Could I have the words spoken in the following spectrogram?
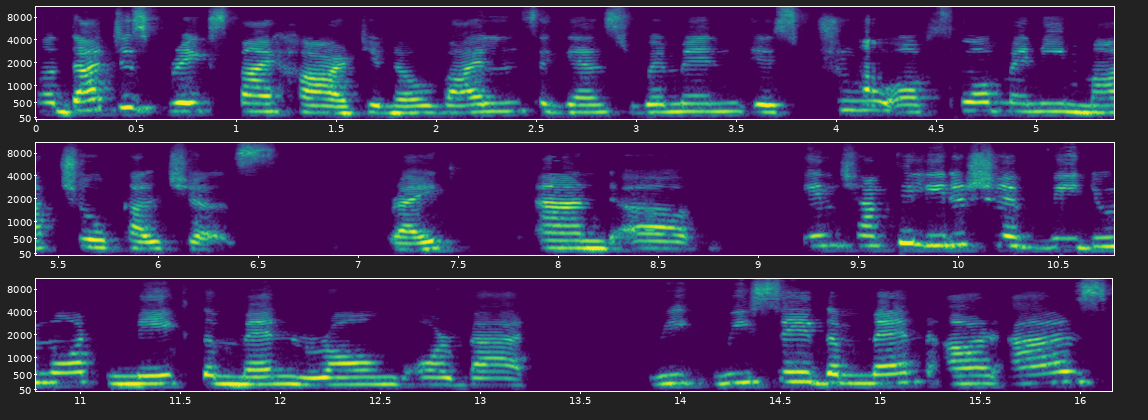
Well, that just breaks my heart. You know, violence against women is true of so many macho cultures, right? And uh, in Shakti leadership, we do not make the men wrong or bad. We, we say the men are as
